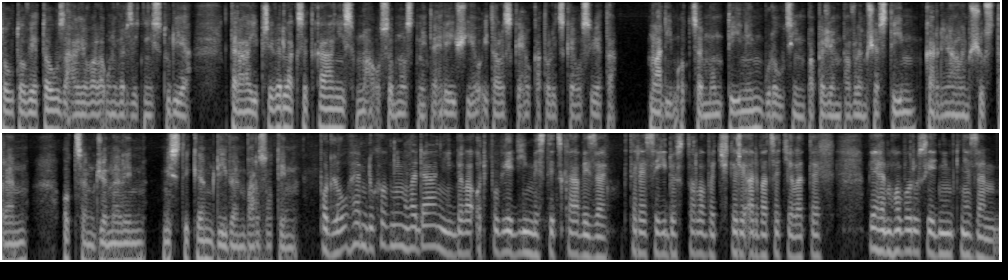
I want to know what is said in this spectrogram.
Touto větou zahajovala univerzitní studia, která ji přivedla k setkání s mnoha osobnostmi tehdejšího italského katolického světa. Mladým otcem Montínem, budoucím papežem Pavlem VI., kardinálem Šustrem, otcem Gemelim, mystikem Dívem Barzotym. Po dlouhém duchovním hledání byla odpovědí mystická vize, které se jí dostalo ve 24 letech během hovoru s jedním knězem.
